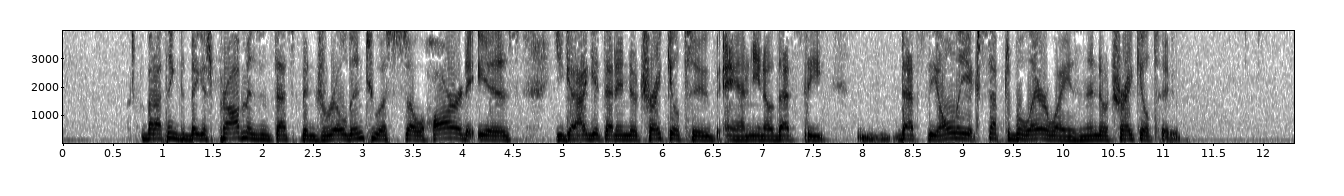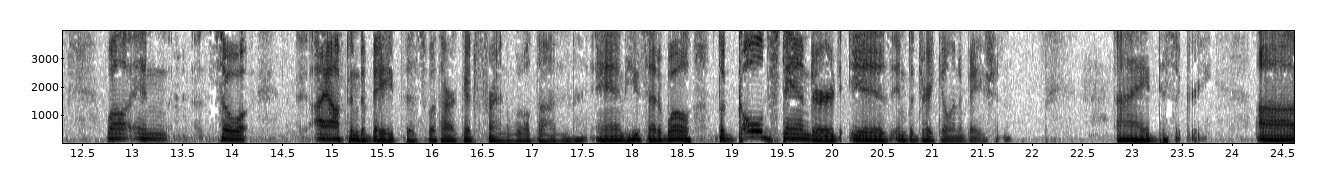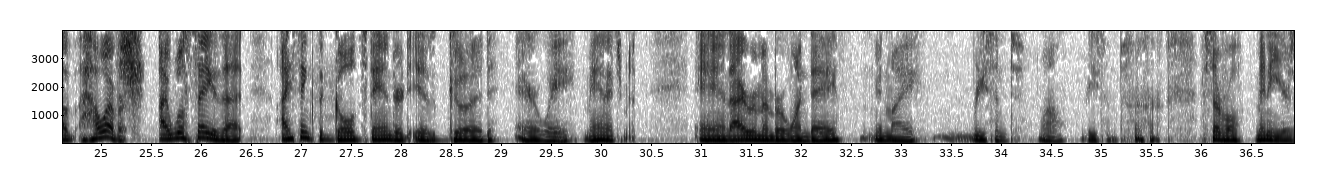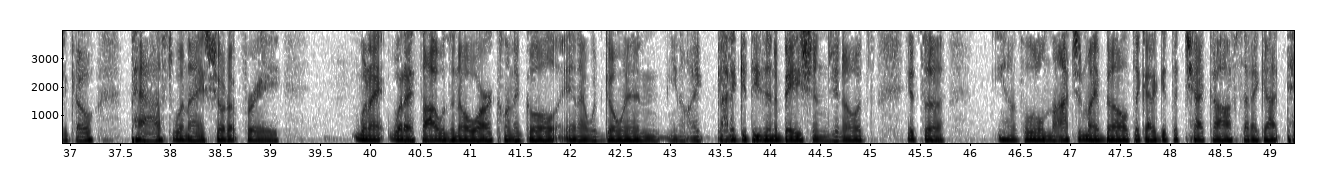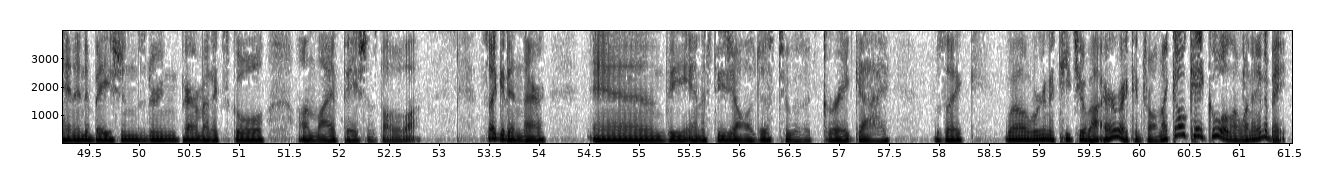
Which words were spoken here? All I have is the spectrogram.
But I think the biggest problem is that that's been drilled into us so hard is you got to get that endotracheal tube, and you know that's the that's the only acceptable airway is an endotracheal tube. Well, and so I often debate this with our good friend Will Dunn, and he said, "Well, the gold standard is endotracheal intubation." I disagree. Uh, however, I will say that I think the gold standard is good airway management. And I remember one day in my recent, well, recent, several, many years ago, past, when I showed up for a when I what I thought was an OR clinical, and I would go in. You know, I got to get these intubations. You know, it's it's a you know it's a little notch in my belt. I got to get the check offs that I got ten intubations during paramedic school on live patients. Blah blah blah. So I get in there, and the anesthesiologist, who was a great guy, was like, "Well, we're going to teach you about airway control." I'm like, "Okay, cool. I want to intubate."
